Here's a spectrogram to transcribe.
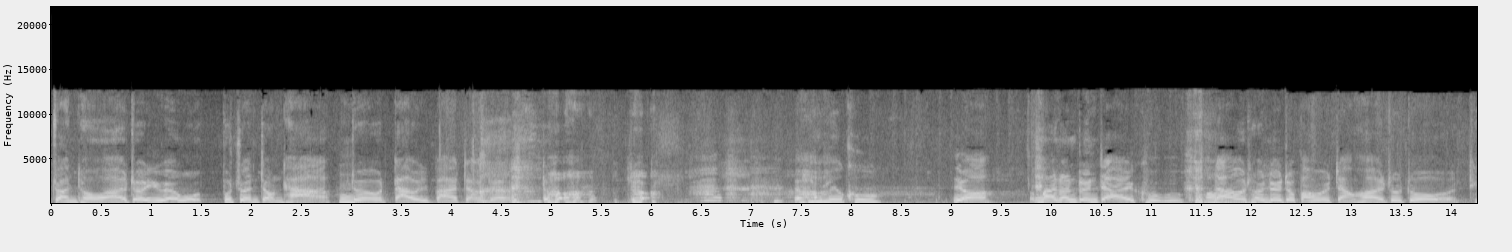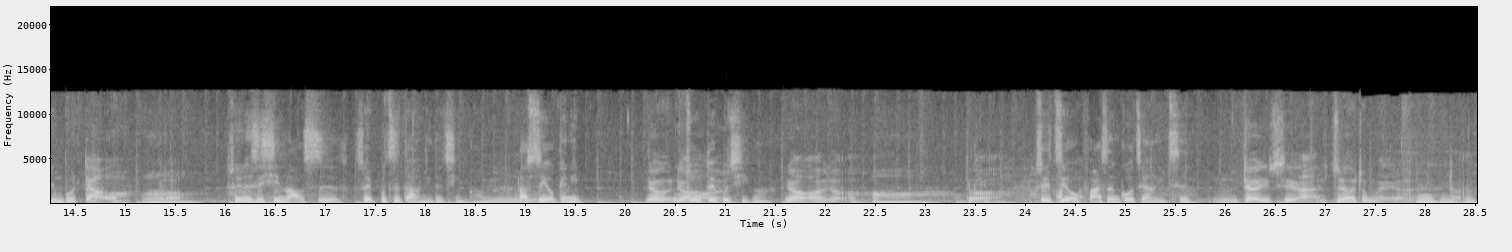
转头啊，就以为我不尊重他，就打我一巴掌的，对对。你有没有哭？有，马上蹲下来哭，然后同学就帮我讲话，就说我听不到。哦，所以那是新老师，所以不知道你的情况。老师有跟你有有说对不起吗？有有。哦，对。所以只有发生过这样一次。嗯，这一次啊，之后就没了。嗯哼。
